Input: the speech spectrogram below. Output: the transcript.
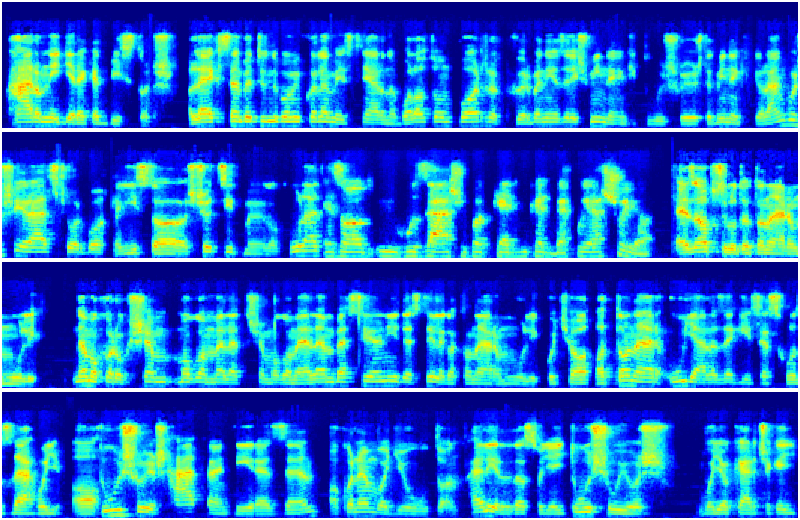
három-négy gyereket biztos. A legszembetűnőbb, amikor lemész nyáron a Balatonpartra, körbenézel, és mindenki túlsúlyos, tehát mindenki a lángosért állt sorba, meg iszta a söcit, meg a kólát. Ez az ő hozzáállásukat, kedvüket befolyásolja? Ez abszolút a tanárom múlik nem akarok sem magam mellett, sem magam ellen beszélni, de ez tényleg a tanára múlik. Hogyha a tanár úgy áll az egészhez hozzá, hogy a túlsúlyos hátrányt érezzen, akkor nem vagy jó úton. Ha eléred azt, hogy egy túlsúlyos vagy akár csak egy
